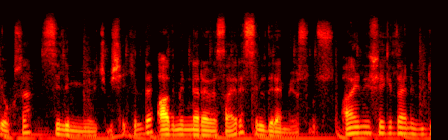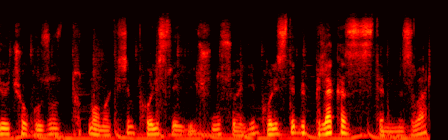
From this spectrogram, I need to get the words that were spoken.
Yoksa silinmiyor hiçbir şekilde. Adminlere vesaire sildiremiyorsunuz. Aynı şekilde hani videoyu çok uzun tutmamak için polisle ilgili şunu söyleyeyim. Poliste bir plaka sistemimiz var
